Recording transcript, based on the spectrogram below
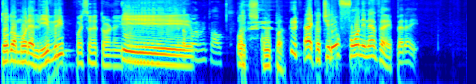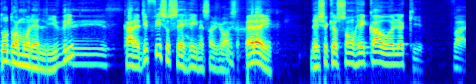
Todo amor é livre Põe seu retorno aí. Tá e falando muito alto. Ô, desculpa. É que eu tirei o fone, né, velho? Pera aí. Todo amor é livre. Isso. Cara, é difícil ser rei nessa jossa. Pera aí. Deixa que eu sou um rei caolho aqui. Vai.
